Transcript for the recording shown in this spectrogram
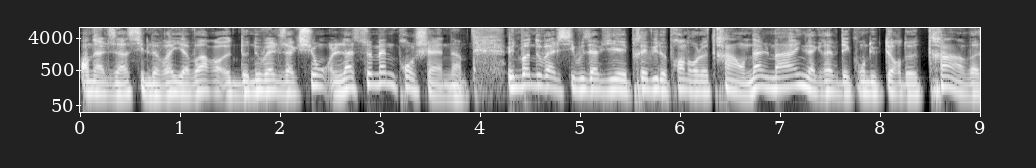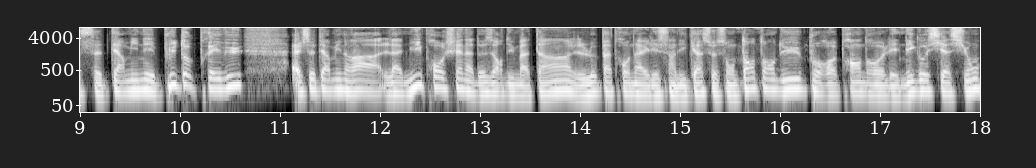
En Alsace, il devrait y avoir de nouvelles actions la semaine prochaine. Une bonne nouvelle si vous aviez prévu de prendre le train en Allemagne. La grève des conducteurs de train va se terminer plus tôt que prévu. Elle se terminera la nuit prochaine à 2 heures du matin. Le patronat et les syndicats se sont entendus pour reprendre les négociations.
